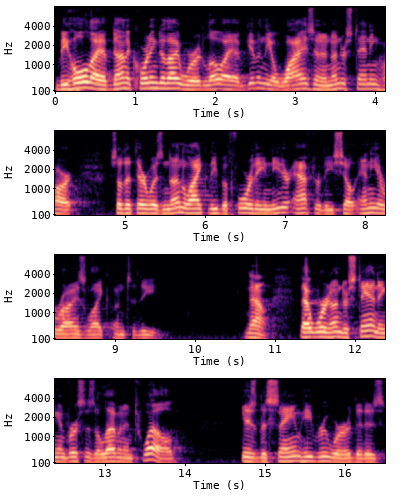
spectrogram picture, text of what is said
Behold, I have done according to thy word. Lo, I have given thee a wise and an understanding heart, so that there was none like thee before thee, neither after thee shall any arise like unto thee. Now, that word understanding in verses 11 and 12 is the same Hebrew word that is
